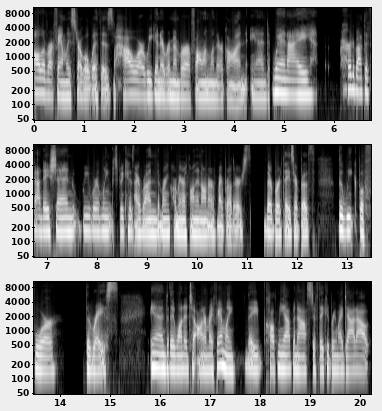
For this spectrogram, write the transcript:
all of our families struggle with is how are we going to remember our fallen when they're gone? And when I heard about the foundation, we were linked because I run the Marine Corps Marathon in honor of my brothers. Their birthdays are both the week before the race. And they wanted to honor my family. They called me up and asked if they could bring my dad out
